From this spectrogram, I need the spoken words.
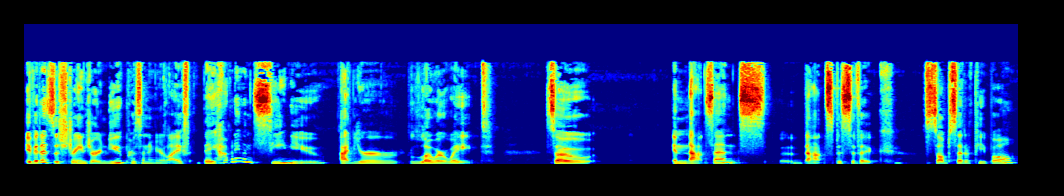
if it is a stranger, a new person in your life, they haven't even seen you at your lower weight. So, in that sense, that specific subset of people,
